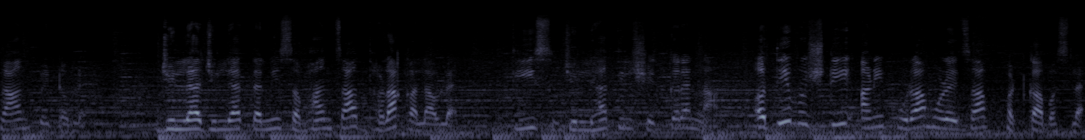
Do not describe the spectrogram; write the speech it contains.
रान पेटवले जिल्ह्या जिल्ह्यात त्यांनी सभांचा धडाका लावलाय. तीस जिल्ह्यातील शेतकऱ्यांना अतिवृष्टी आणि पुरामुळेचा फटका बसलाय.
